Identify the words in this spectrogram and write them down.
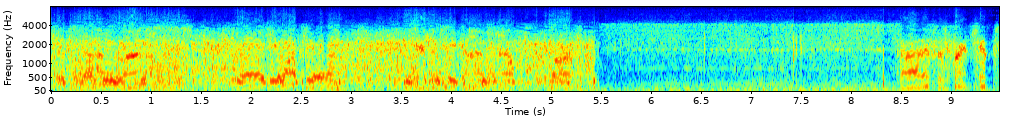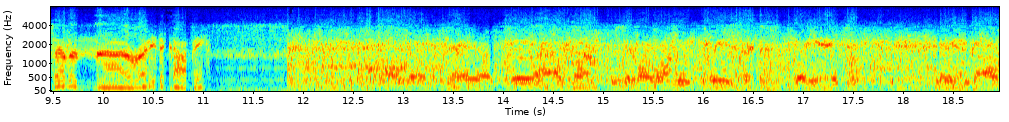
Friendship 7, Uh, do you want your uh, contingency times now? Over. Uh, this is Friendship 7, uh, ready to copy. Area 2 Alpha 013638. Area Golf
